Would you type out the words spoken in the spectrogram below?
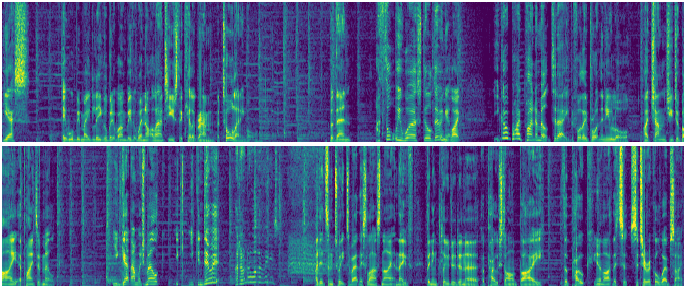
yes, it will be made legal, but it won't be that we're not allowed to use the kilogram at all anymore. But then I thought we were still doing it. Like, you go buy a pint of milk today before they brought in the new law. I challenge you to buy a pint of milk. You get that much milk, you, you can do it. I don't know what the thing is. I did some tweets about this last night, and they've been included in a, a post on by the Poke, you know, like the t- satirical website.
